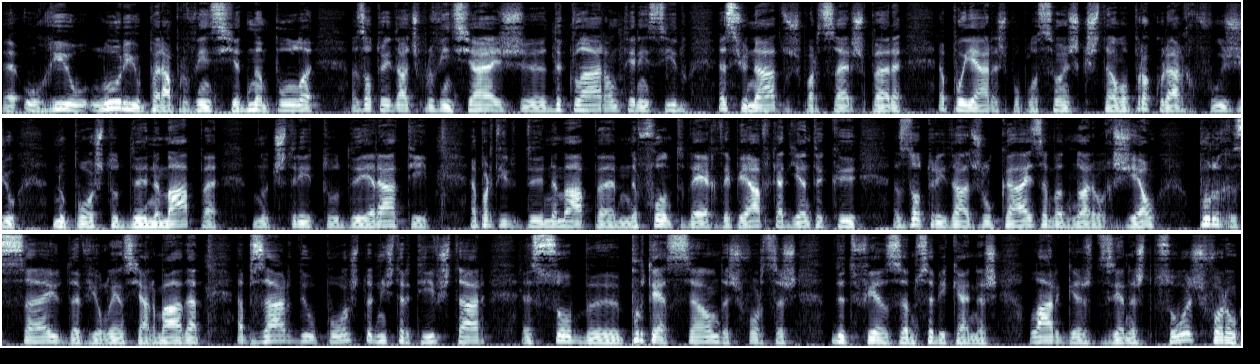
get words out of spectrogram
eh, o rio Lúrio para a província de Nampula, as autoridades provinciais eh, declaram terem sido acionados os parceiros para apoiar as populações que estão a procurar refúgio no posto de Namapa, no distrito de Herati. A partir de Namapa, na fonte da RDP África, adianta que as autoridades locais abandonaram a região por receio da violência armada, apesar de o posto administrativo estar eh, sob proteção das forças de defesa moçambicanas. Largas dezenas de pessoas foram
